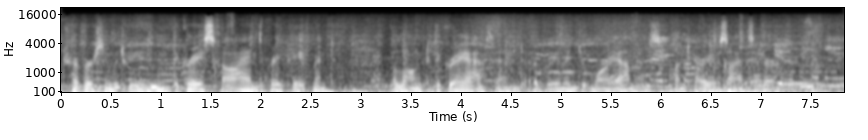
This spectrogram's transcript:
traversing between the grey sky and the grey pavement, along to the grey ass end of Raymond Moriyama's Ontario Science Centre.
